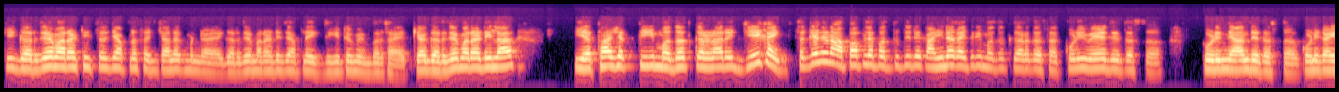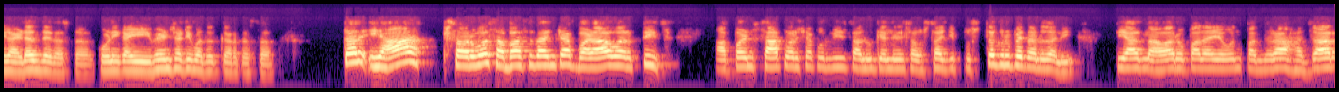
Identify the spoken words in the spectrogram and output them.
की गरजे मराठीचं जे आपलं संचालक मंडळ आहे गरजे मराठीचे आपले एक्झिक्युटिव्ह मेंबर्स आहेत किंवा गरजे मराठीला यथाशक्ती मदत करणारे जे काही सगळेजण आपापल्या पद्धतीने काही ना काहीतरी मदत करत असतात. कोणी वेळ देत असतं कोणी ज्ञान देत असतं कोणी काही गायडन्स देत असतं कोणी काही इव्हेंटसाठी मदत करत असतं. तर ह्या सर्व सभासदांच्या बळावरतीच आपण सात वर्षापूर्वी चालू केलेली संस्था जी पुस्तक रूपे चालू झाली ती आज नावारूपाला येऊन पंधरा हजार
